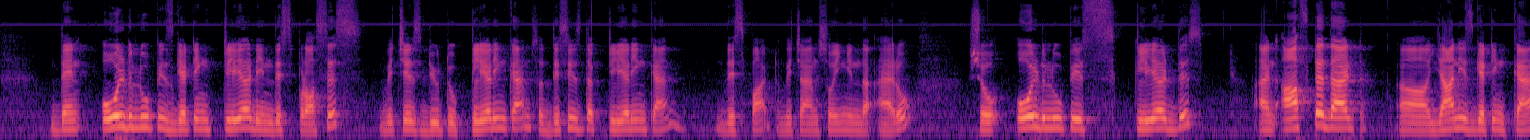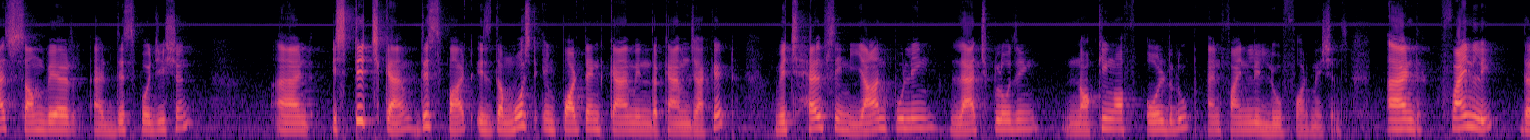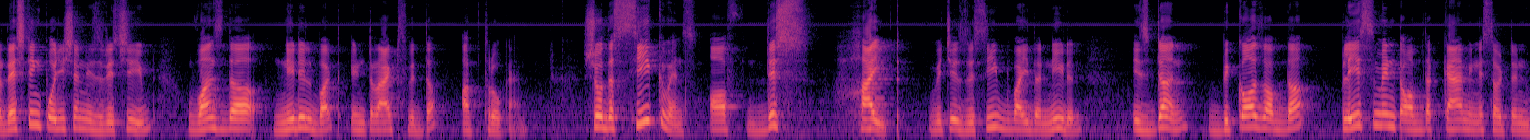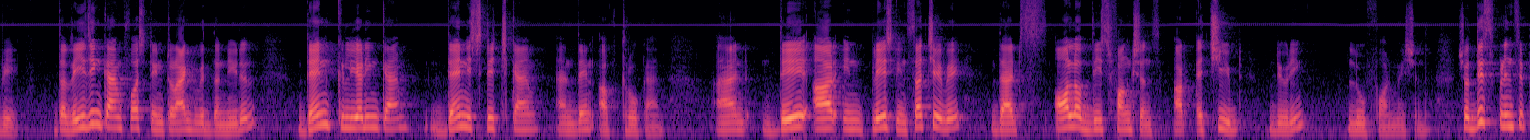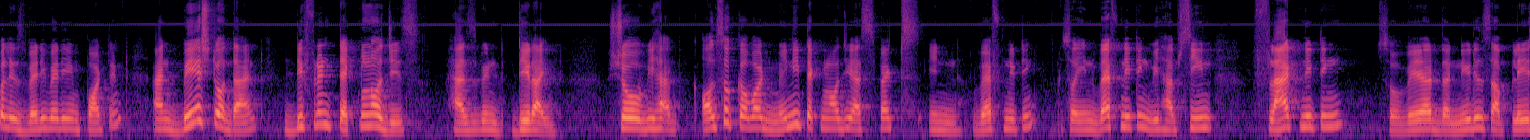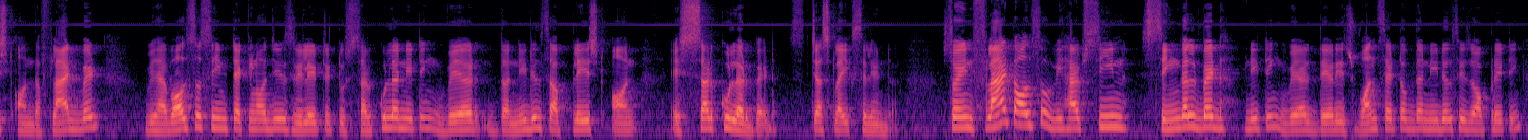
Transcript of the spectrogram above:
then old loop is getting cleared in this process which is due to clearing cam. So, this is the clearing cam this part which I am showing in the arrow. So, old loop is cleared this and after that uh, yarn is getting catched somewhere at this position and stitch cam this part is the most important cam in the cam jacket which helps in yarn pulling, latch closing, knocking off old loop and finally loop formations. And finally, the resting position is received once the needle butt interacts with the upthrow cam. So, the sequence of this height which is received by the needle is done because of the placement of the cam in a certain way. The raising cam first interact with the needle, then clearing cam, then stitch cam and then upthrow cam and they are in placed in such a way that all of these functions are achieved during loop formation. So, this principle is very very important and based on that different technologies has been derived. So, we have also covered many technology aspects in weft knitting. So, in weft knitting we have seen flat knitting, so where the needles are placed on the flat bed. We have also seen technologies related to circular knitting where the needles are placed on a circular bed just like cylinder. So, in flat also we have seen single bed knitting where there is one set of the needles is operating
